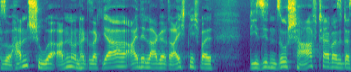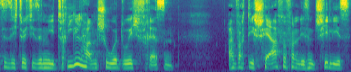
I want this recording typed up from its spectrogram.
so Handschuhe an und hat gesagt, ja, eine Lage reicht nicht, weil die sind so scharf teilweise, dass sie sich durch diese Nitrilhandschuhe durchfressen. Einfach die Schärfe von diesen Chilis.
